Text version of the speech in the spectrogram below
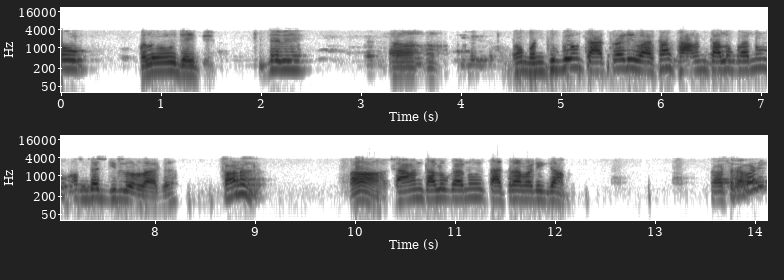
હલો જયપી જેવી હા મનસુખભાઈ હું તાતરાડી વાસણ સાણંદ તાલુકાનું અમદાવાદ જિલ્લો લાગે. સાણંદ? હા સાણંદ તાલુકાનું તાતરાવાડી ગામ. સાસરાવાડી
